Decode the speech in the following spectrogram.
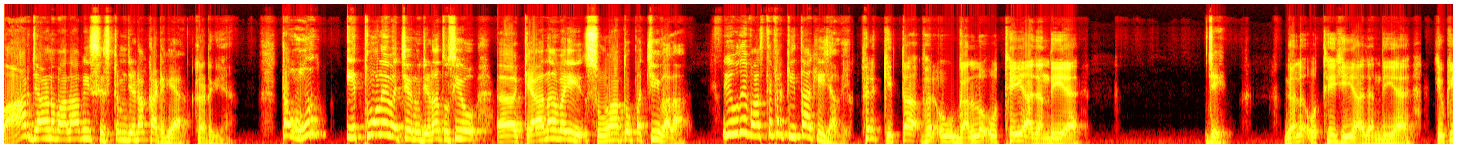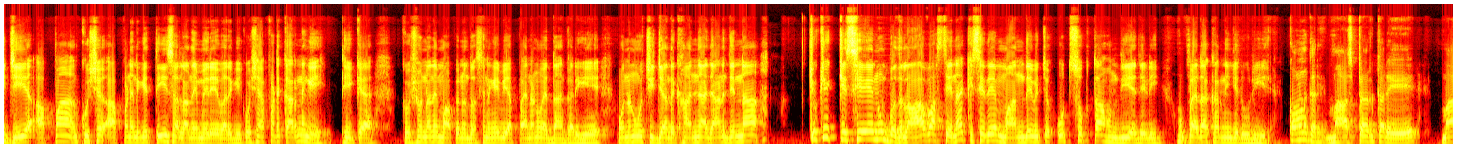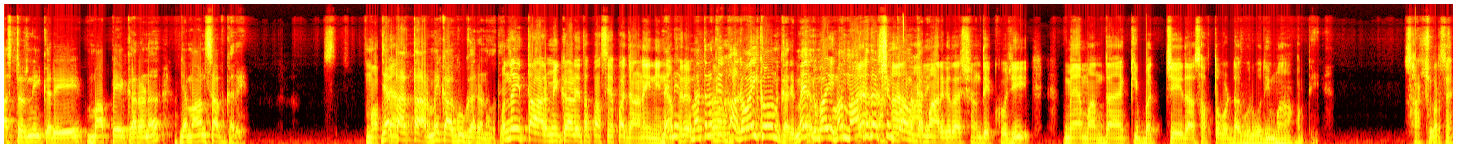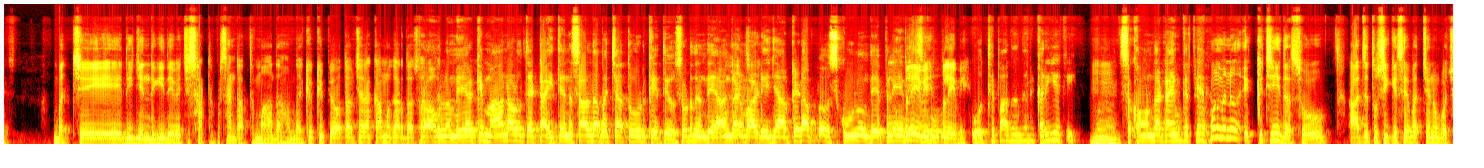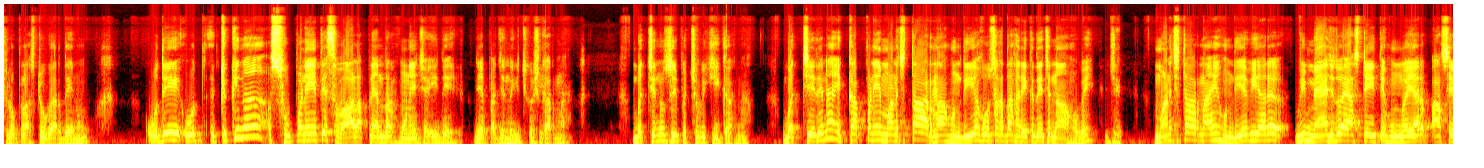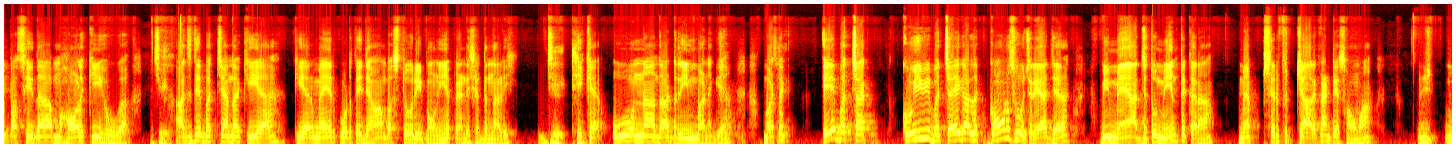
ਬਾਹਰ ਜਾਣ ਵਾਲਾ ਵੀ ਸਿਸਟਮ ਜਿਹੜਾ ਘਟ ਗਿਆ। ਘਟ ਗਿਆ। ਤਾਂ ਹੁਣ ਇੱਥੋਂ ਵਾਲੇ ਬੱਚੇ ਨੂੰ ਜਿਹੜਾ ਤੁਸੀਂ ਉਹ ਕਿਹਾ ਨਾ ਬਈ 16 ਤੋਂ 25 ਵਾਲਾ ਇਹ ਉਹਦੇ ਵਾਸਤੇ ਫਿਰ ਕੀਤਾ ਕੀ ਜਾਵੇ? ਫਿਰ ਕੀਤਾ ਫਿਰ ਉਹ ਗੱਲ ਉੱਥੇ ਹੀ ਆ ਜਾਂਦੀ ਹੈ। ਜੀ। ਗੱਲ ਉੱਥੇ ਹੀ ਆ ਜਾਂਦੀ ਹੈ ਕਿਉਂਕਿ ਜੇ ਆਪਾਂ ਕੁਝ ਆਪਣੇ ਲਗੇ 30 ਸਾਲਾਂ ਦੇ ਮੇਰੇ ਵਰਗੇ ਕੁਝ ਐਫਰਟ ਕਰਨਗੇ ਠੀਕ ਹੈ ਕੁਝ ਉਹਨਾਂ ਦੇ ਮਾਪਿਆਂ ਨੂੰ ਦੱਸਣਗੇ ਵੀ ਆਪਾਂ ਇਹਨਾਂ ਨੂੰ ਇਦਾਂ ਕਰੀਏ ਉਹਨਾਂ ਨੂੰ ਉਹ ਚੀਜ਼ਾਂ ਦਿਖਾਈਆਂ ਜਾਣ ਜਿੰਨਾ ਕਿਉਂਕਿ ਕਿਸੇ ਨੂੰ ਬਦਲਾਅ ਵਾਸਤੇ ਨਾ ਕਿਸੇ ਦੇ ਮਨ ਦੇ ਵਿੱਚ ਉਤਸੁਕਤਾ ਹੁੰਦੀ ਹੈ ਜਿਹੜੀ ਉਹ ਪੈਦਾ ਕਰਨੀ ਜ਼ਰੂਰੀ ਹੈ। ਕੌਣ ਕਰੇ? ਮਾਸਟਰ ਕਰੇ ਮਾਸਟਰ ਨਹੀਂ ਕਰੇ ਮਾਪੇ ਕਰਨ ਜਾਂ ਮਾਨ ਸਾਹਿਬ ਕਰੇ? ਜਾਂ ਮਾਪਿਆਂ ਧਾ- ਧਾਰਮਿਕ ਆਗੂ ਕਰਨ ਉਹ ਨਹੀਂ ਧਾਰਮਿਕ ਵਾਲੇ ਤਾਂ ਪਾਸੇ ਆਪਾਂ ਜਾਣਾ ਹੀ ਨਹੀਂ ਨਾ ਫਿਰ ਮਤਲਬ ਕਿ ਅਗਵਾਈ ਕੌਣ ਕਰੇ? ਮੈਂ ਮਾਰਗਦਰਸ਼ਨ ਕੌਣ ਕਰੇ? ਮਾਰਗਦਰਸ਼ਨ ਦੇਖੋ ਜੀ ਮੈਂ ਮੰਨਦਾ ਕਿ ਬੱਚੇ ਦਾ ਸਭ ਤੋਂ ਵੱਡਾ ਗੁਰੂ ਉਹਦੀ ਮਾਂ ਹੁੰਦੀ ਹੈ। 60% ਬੱਚੇ ਦੀ ਜ਼ਿੰਦਗੀ ਦੇ ਵਿੱਚ 60% ਹੱਥ ਮਾਂ ਦਾ ਹੁੰਦਾ ਕਿਉਂਕਿ ਪਿਓ ਤਾਂ ਵਿਚਾਰਾ ਕੰਮ ਕਰਦਾ ਸਾਰਾ। ਪ੍ਰੋਬਲਮ ਇਹ ਹੈ ਕਿ ਮਾਂ ਨਾਲੋਂ ਤੇ 2.5 3 ਸਾਲ ਦਾ ਬੱਚਾ ਤੋੜ ਕੇ ਤੇ ਉਹ ਸੁੱਟ ਦਿੰਦੇ ਆ ਆਂਗਣਵਾੜੀ ਜਾਂ ਕਿਹੜਾ ਸਕੂਲ ਹੁੰਦੇ ਪਲੇ Play-way, play-way। ਉੱਥੇ ਪਾ ਦਿੰਦੇ ਨੇ ਕਰੀਏ ਕੀ ਸਿਖਾਉਣ ਦਾ ਟਾਈਮ ਕਿੱਥੇ ਹੁਣ ਮੈਨੂੰ ਇੱਕ ਚੀਜ਼ ਦੱਸੋ ਅੱਜ ਤੁਸੀਂ ਕਿਸੇ ਬੱਚੇ ਨੂੰ ਪੁੱਛ ਲਓ ਪਲੱਸ 2 ਕਰਦੇ ਨੂੰ ਉਹਦੇ ਉਹ ਕਿਉਂਕਿ ਨਾ ਸੁਪਨੇ ਤੇ ਸਵਾਲ ਆਪਣੇ ਅੰਦਰ ਹੋਣੇ ਚਾਹੀਦੇ ਜੇ ਆਪਾਂ ਜ਼ਿੰਦਗੀ 'ਚ ਕੁਝ ਕਰਨਾ ਹੈ। ਬੱਚੇ ਨੂੰ ਤੁਸੀਂ ਪੁੱਛੋ ਵੀ ਕੀ ਕਰਨਾ ਬੱਚੇ ਦੇ ਨਾ ਇੱਕ ਆਪਣੇ ਮਨ 'ਚ ਧਾਰਨਾ ਹੁੰਦੀ ਹੈ ਹੋ ਸਕਦਾ ਹਰ ਇੱਕ ਦੇ 'ਚ ਨਾ ਹੋਵੇ। ਜੀ। ਮਨ 'ਚ ਧਾਰਨਾ ਇਹ ਹੁੰਦੀ ਹੈ ਵੀ ਯਾਰ ਵੀ ਮੈਂ ਜਦੋਂ ਇਸ ਸਟੇਜ ਤੇ ਹੋਊਂਗਾ ਯਾਰ ਆਸੇ-ਪਾਸੇ ਦਾ ਮਾਹੌਲ ਕੀ ਹੋਊਗਾ? ਜੀ। ਅੱਜ ਦੇ ਬੱਚਿਆਂ ਦਾ ਕੀ ਆ ਕਿ ਯਾਰ ਮੈਂ 에ਅਰਪੋਰਟ ਤੇ ਜਾਵਾਂ ਬਸ ਸਟੋਰੀ ਪਾਉਣੀ ਹੈ ਪਿੰਡ ਛੱਡਣ ਵਾਲੀ। ਜੀ। ਠੀਕ ਹੈ ਉਹ ਉਹਨਾਂ ਦਾ ਡ੍ਰੀਮ ਬਣ ਗਿਆ। ਬਟ ਇਹ ਬੱਚਾ ਕੋਈ ਵੀ ਬੱਚਾ ਇਹ ਗੱਲ ਕੌਣ ਸੋਚ ਰਿਹਾ ਅੱਜ? ਵੀ ਮੈਂ ਅੱਜ ਤੋਂ ਮਿਹਨਤ ਕਰਾਂ ਮੈਂ ਸਿਰਫ 4 ਘੰਟੇ ਸੌਵਾਂ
